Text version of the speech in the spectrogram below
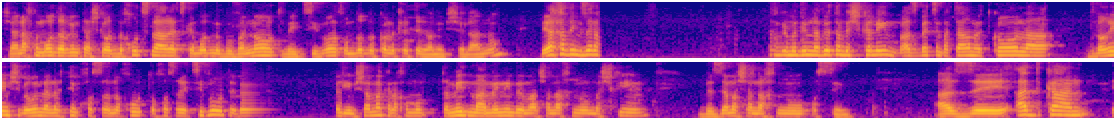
שאנחנו מאוד אוהבים את ההשקעות בחוץ לארץ, כי מאוד מגוונות ויציבות ועומדות בכל הקריטריונים שלנו, ויחד עם זה אנחנו גם יודעים להביא אותם בשקלים, ואז בעצם פתרנו את כל הדברים שגורמים לאנשים חוסר נוחות או חוסר יציבות, עם שמה, כי אנחנו תמיד מאמינים במה שאנחנו משקיעים, וזה מה שאנחנו עושים. אז uh, עד כאן uh,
